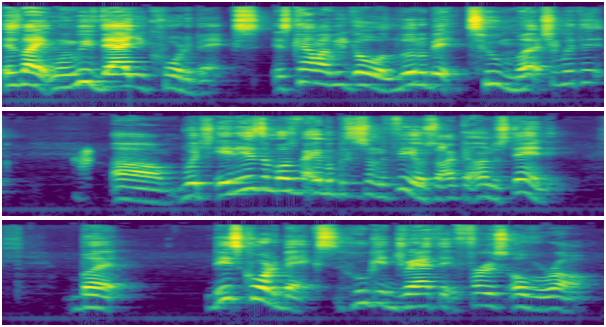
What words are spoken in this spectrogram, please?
it's like when we value quarterbacks, it's kind of like we go a little bit too much with it, um, which it is the most valuable position on the field, so I can understand it. But these quarterbacks who get drafted first overall,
